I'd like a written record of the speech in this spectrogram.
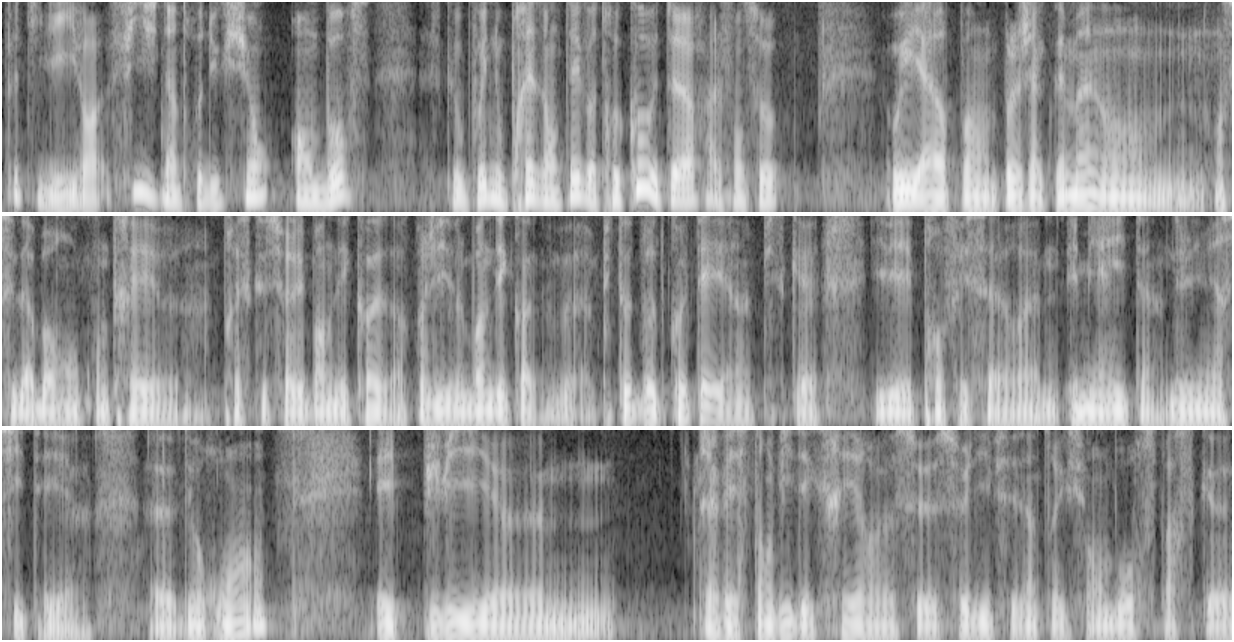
petit livre, Fiche d'introduction en bourse. Est-ce que vous pouvez nous présenter votre co-auteur, Alfonso? Oui, alors Paul-Jacques Lehmann, on, s'est d'abord rencontré euh, presque sur les bancs d'école. Alors quand je dis les bancs d'école, euh, plutôt de l'autre côté, hein, puisqu'il est professeur euh, émérite de l'université de Rouen. Et puis, j'avais cette envie d'écrire ce, livre, ces introductions en bourse, parce que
